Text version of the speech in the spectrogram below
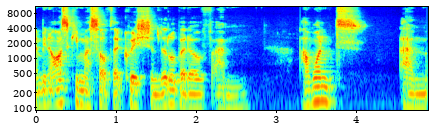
I've been asking myself that question a little bit of, um, I want, um,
